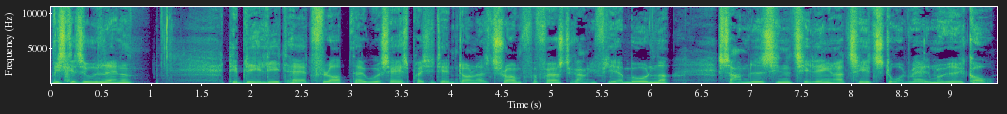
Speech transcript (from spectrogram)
Vi skal til udlandet. Det blev lidt af et flop, da USA's præsident Donald Trump for første gang i flere måneder samlede sine tilhængere til et stort valgmøde i går.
